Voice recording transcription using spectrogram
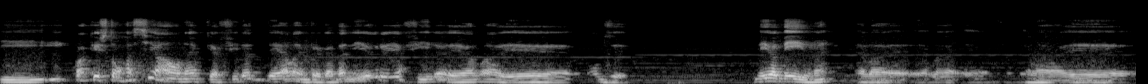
e, e com a questão racial, né? Porque a filha dela é empregada negra e a filha, ela é, vamos dizer, meio a meio, né? Ela, ela, é- ela é,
